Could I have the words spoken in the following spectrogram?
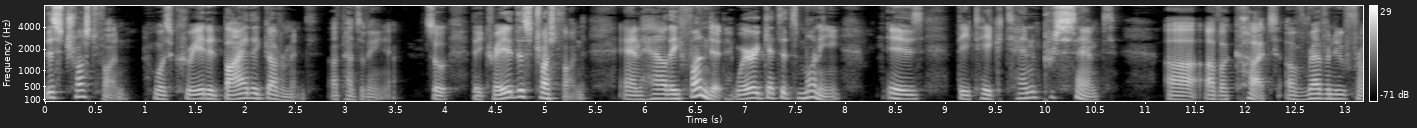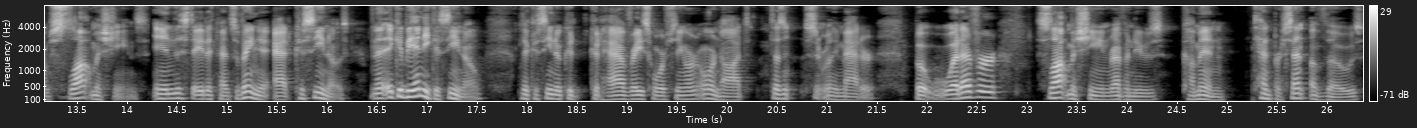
this trust fund was created by the government of Pennsylvania. So they created this trust fund, and how they fund it, where it gets its money, is they take 10% uh, of a cut of revenue from slot machines in the state of Pennsylvania at casinos. Now, it could be any casino. The casino could, could have racehorsing or, or not. Doesn't, doesn't really matter. But whatever slot machine revenues come in, 10% of those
